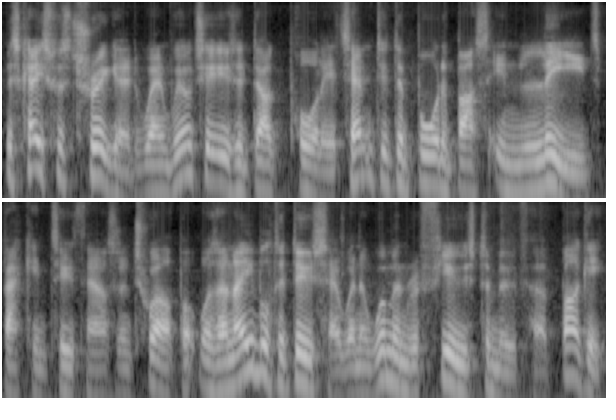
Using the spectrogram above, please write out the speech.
This case was triggered when wheelchair user Doug Paulley attempted to board a bus in Leeds back in 2012, but was unable to do so when a woman refused to move her buggy.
